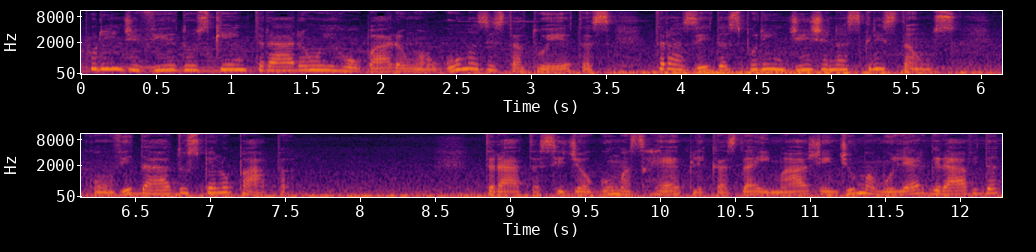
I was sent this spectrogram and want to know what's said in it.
por indivíduos que entraram e roubaram algumas estatuetas trazidas por indígenas cristãos, convidados pelo Papa. Trata-se de algumas réplicas da imagem de uma mulher grávida,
